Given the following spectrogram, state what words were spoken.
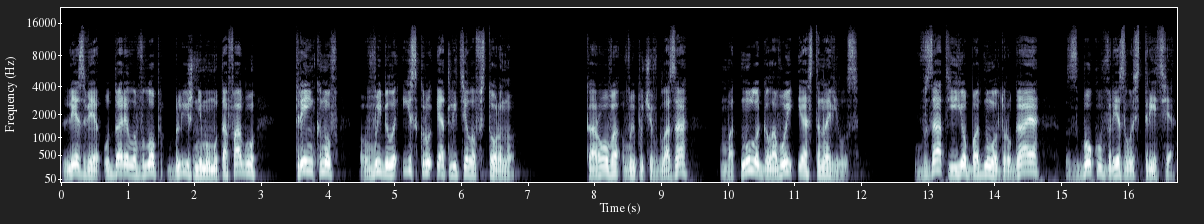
Лезвие ударило в лоб ближнему мутафагу, тренькнув, выбило искру и отлетело в сторону. Корова, выпучив глаза, мотнула головой и остановилась. Взад ее боднула другая, сбоку врезалась третья.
